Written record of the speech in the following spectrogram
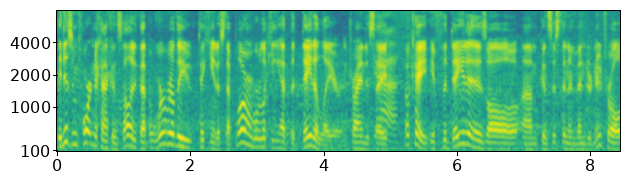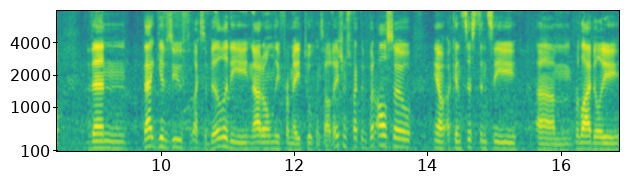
it is important to kind of consolidate that, but we're really taking it a step lower and we're looking at the data layer and trying to say, yeah. okay, if the data is all um, consistent and vendor neutral, then that gives you flexibility not only from a tool consolidation perspective, but also you know, a consistency, um, reliability.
